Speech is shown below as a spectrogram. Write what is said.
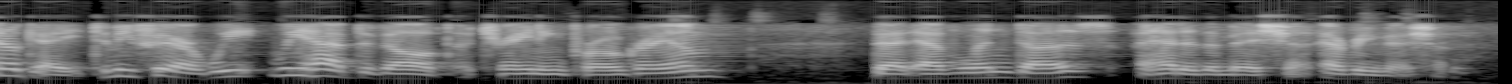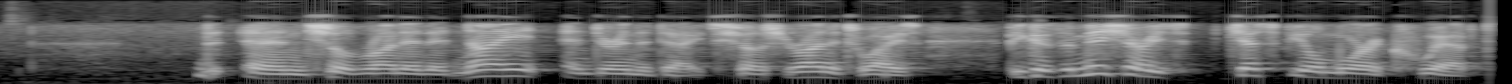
And okay, to be fair, we we have developed a training program that Evelyn does ahead of the mission, every mission. and she'll run it at night and during the day. So she'll run it twice because the missionaries just feel more equipped.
